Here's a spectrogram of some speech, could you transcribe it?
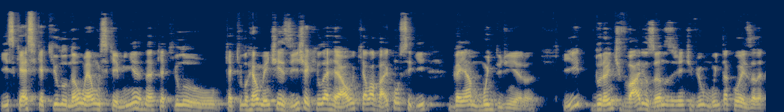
E esquece que aquilo não é um esqueminha, né? Que aquilo, que aquilo realmente existe, aquilo é real e que ela vai conseguir ganhar muito dinheiro. Né? E durante vários anos a gente viu muita coisa, né?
